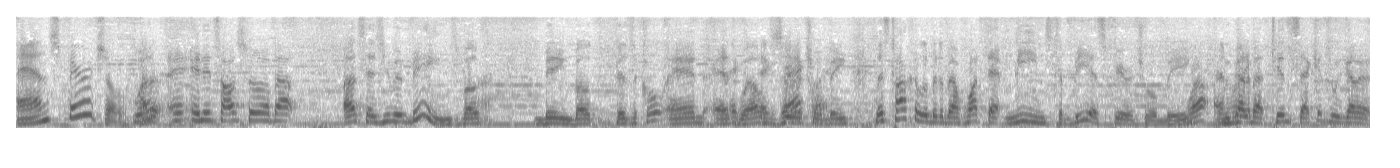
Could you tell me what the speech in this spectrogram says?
and spiritual. Well, and it's also about us as human beings, both being both physical and as well exactly. spiritual being. Let's talk a little bit about what that means to be a spiritual being. Well, and We've got about 10 seconds. We've got to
